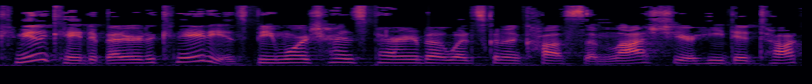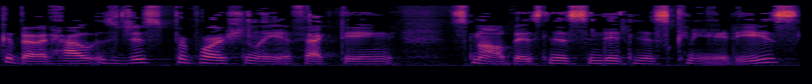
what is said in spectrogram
communicate it better to Canadians, be more transparent about what it's going to cost them. Last year, he did talk about how it was disproportionately affecting small business, Indigenous communities.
